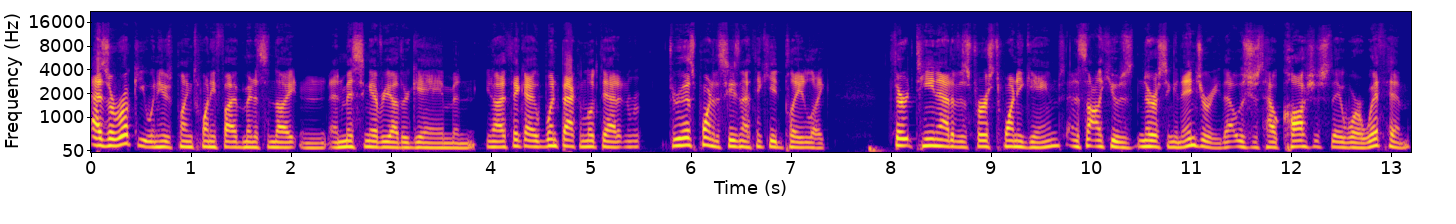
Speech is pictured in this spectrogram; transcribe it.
as a rookie when he was playing 25 minutes a night and, and missing every other game. And, you know, I think I went back and looked at it and through this point of the season, I think he had played like 13 out of his first 20 games. And it's not like he was nursing an injury. That was just how cautious they were with him.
